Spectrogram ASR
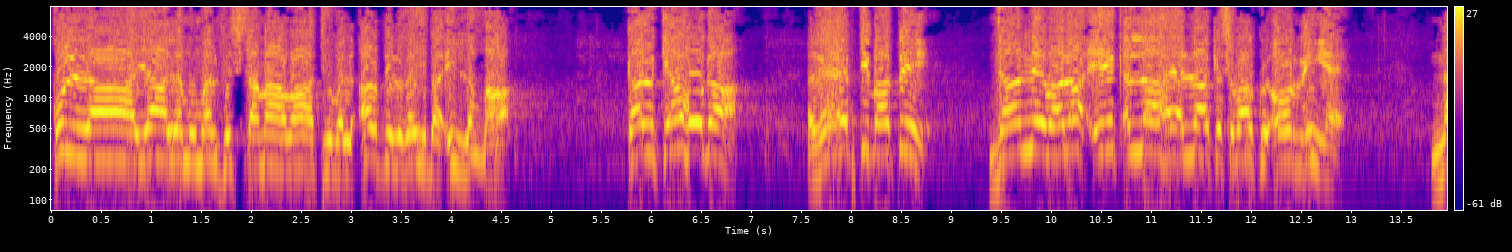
کلا یا الغیب اللہ۔ کل کیا ہوگا؟ غیب کی باتیں۔ جاننے والا ایک اللہ ہے، اللہ کے سوا کوئی اور نہیں ہے۔ نہ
